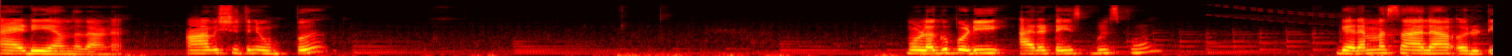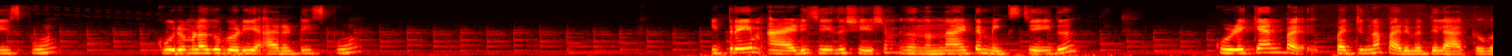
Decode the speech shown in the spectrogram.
ആഡ് ചെയ്യാവുന്നതാണ്. ആവശ്യത്തിന് ഉപ്പ് മുളക് പൊടി അര ടീസ്പൂൺ സ്പൂൺ ഗരം മസാല ഒരു ടീസ്പൂൺ കുരുമുളക് പൊടി അര ടീസ്പൂൺ ഇത്രയും ആഡ് ചെയ്ത ശേഷം ഇത് നന്നായിട്ട് മിക്സ് ചെയ്ത് കുഴയ്ക്കാൻ പറ്റുന്ന പരുവത്തിലാക്കുക.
